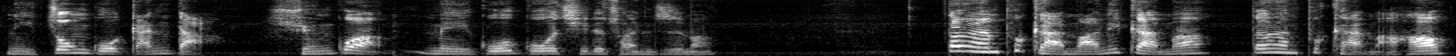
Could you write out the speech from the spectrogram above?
你中国敢打悬挂美国国旗的船只吗？当然不敢嘛，你敢吗？当然不敢嘛。好，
